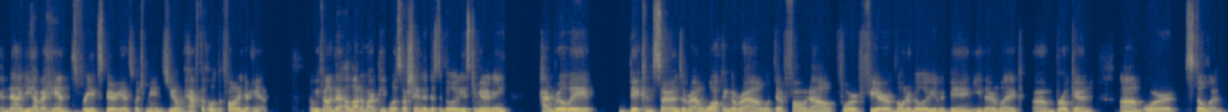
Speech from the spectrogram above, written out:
and now you have a hands-free experience, which means you don't have to hold the phone in your hand. And we found that a lot of our people, especially in the disabilities community, had really big concerns around walking around with their phone out for fear of vulnerability of it being either like um, broken um, or stolen.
